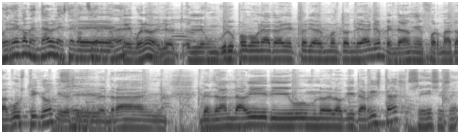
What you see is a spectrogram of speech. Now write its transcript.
Muy recomendable este Eh, concierto, que ¿eh? bueno, yo- un grupo con una trayectoria de un montón de años vendrán en formato acústico, quiero decir, vendrán, vendrán David y uno de los guitarristas. Sí, sí, sí.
